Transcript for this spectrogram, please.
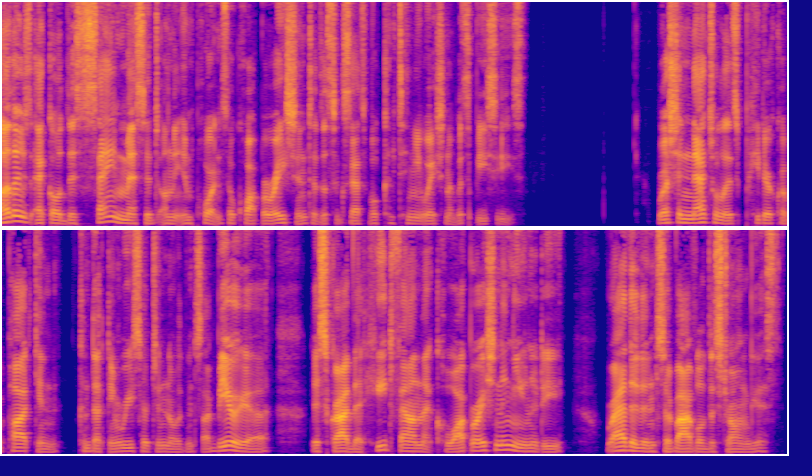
Others echoed this same message on the importance of cooperation to the successful continuation of a species. Russian naturalist Peter Kropotkin, conducting research in northern Siberia, described that he'd found that cooperation and unity, rather than survival of the strongest,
